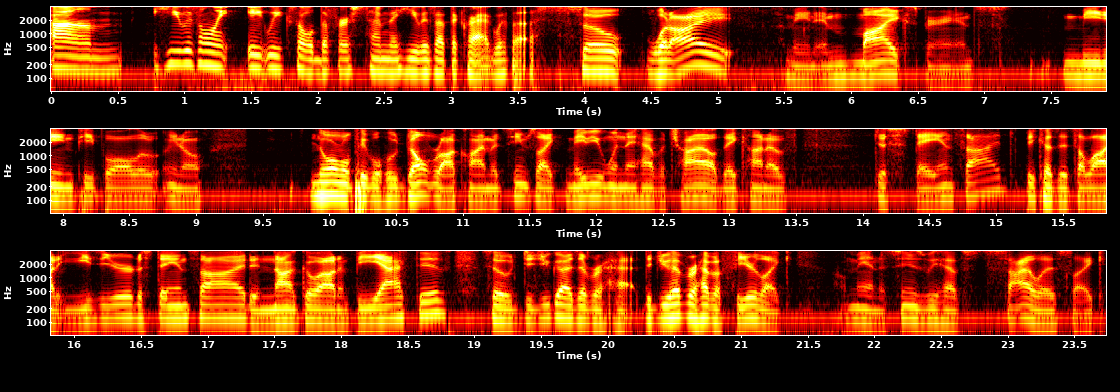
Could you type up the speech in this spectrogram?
Um, he was only eight weeks old the first time that he was at the crag with us. So what I, I mean, in my experience, meeting people, all you know, normal people who don't rock climb, it seems like maybe when they have a child, they kind of just stay inside because it's a lot easier to stay inside and not go out and be active. So did you guys ever have? Did you ever have a fear like, oh man, as soon as we have Silas, like,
